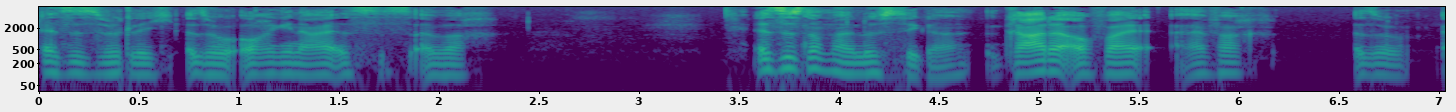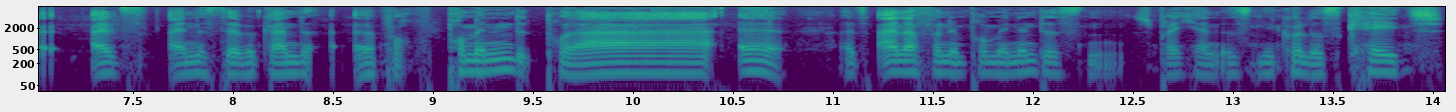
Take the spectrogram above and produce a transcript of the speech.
Es ist wirklich, also original ist es einfach es ist nochmal lustiger. Gerade auch, weil einfach, also äh, als eines der bekannten, äh, prominente, äh, als einer von den prominentesten Sprechern ist Nicolas Cage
